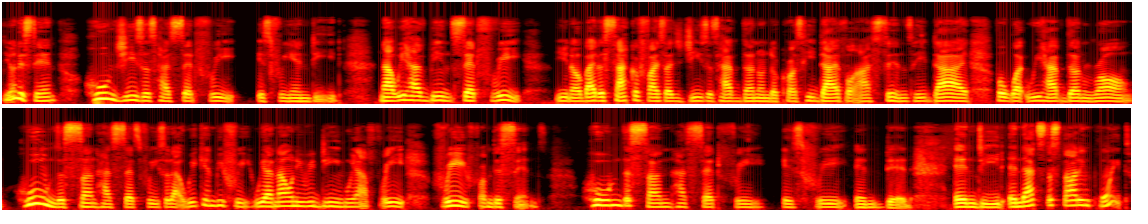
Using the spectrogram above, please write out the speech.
Do you understand? Whom Jesus has set free is free indeed. Now we have been set free, you know, by the sacrifice that Jesus have done on the cross. He died for our sins. He died for what we have done wrong. Whom the Son has set free so that we can be free. We are not only redeemed, we are free, free from the sins. Whom the Son has set free is free indeed. Indeed. And that's the starting point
